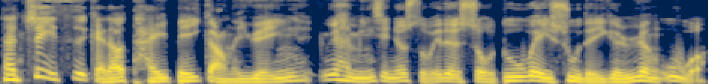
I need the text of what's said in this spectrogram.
那这一次改到台北港的原因，因为很明显就所谓的首都卫戍的一个任务哦。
